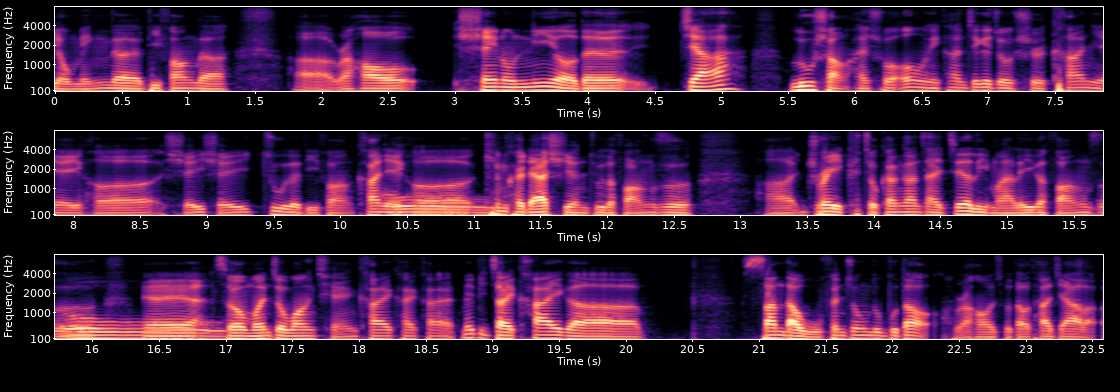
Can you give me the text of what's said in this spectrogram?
有名的地方的啊、然后 Shane O'Neill 的家路上还说哦，你看这个就是 Kanye 和谁谁住的地方，Kanye 和哦 Kim Kardashian 住的房子。啊、d r a k e 就刚刚在这里买了一个房子，哦哎，所以我们就往前开开开，maybe 再开个三到五分钟都不到，然后就到他家了。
